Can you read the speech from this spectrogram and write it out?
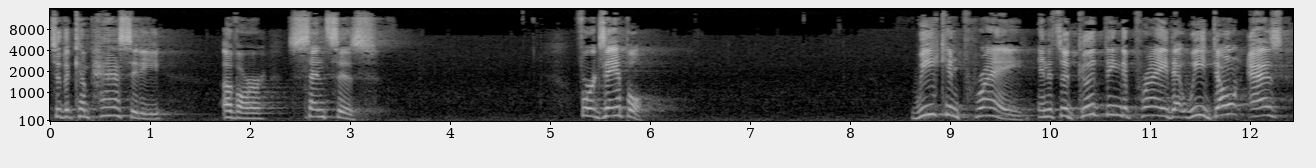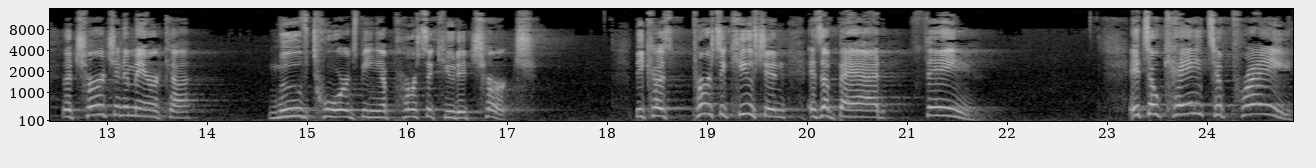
to the capacity of our senses. For example, we can pray, and it's a good thing to pray that we don't, as the church in America, move towards being a persecuted church. Because persecution is a bad thing. It's okay to pray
